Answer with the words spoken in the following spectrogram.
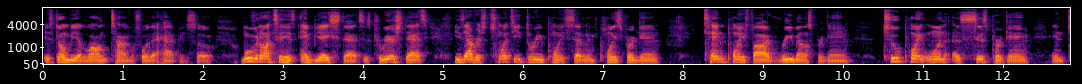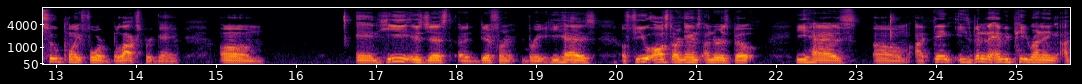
it's going to be a long time before that happens. So moving on to his NBA stats, his career stats, he's averaged 23.7 points per game, 10.5 rebounds per game, 2.1 assists per game, and 2.4 blocks per game. Um, and he is just a different breed. He has a few All Star games under his belt. He has, um, I think he's been in the MVP running. I,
